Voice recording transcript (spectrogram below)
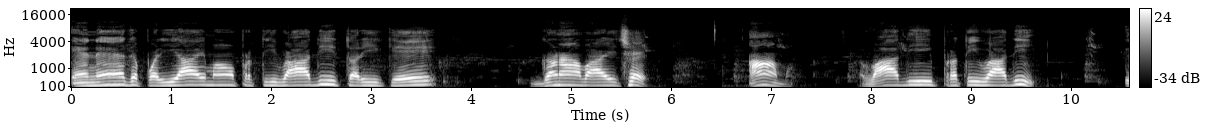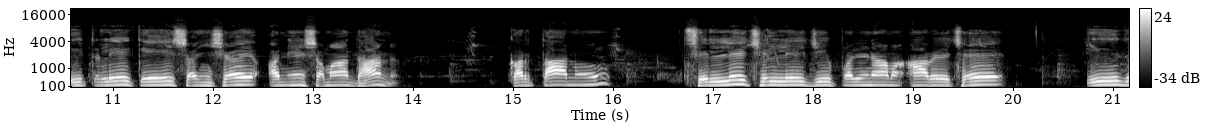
એને જ પર્યાયમાં પ્રતિવાદી તરીકે ગણાવાય છે. આમ, વાદી પ્રતિવાદી એટલે કે સંશય અને સમાધાન કરતાનું છેલ્લે છેલ્લે જે પરિણામ આવે છે, એ જ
